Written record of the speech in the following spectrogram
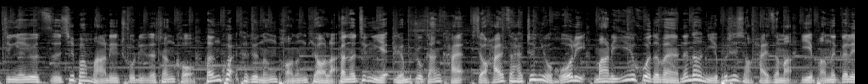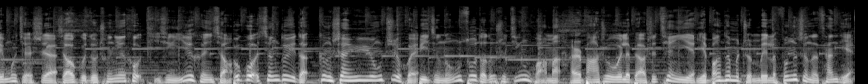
静野又仔细帮玛丽处理了伤口，很快他就能跑能跳了。看到静野，忍不住感慨：小孩子还真有活力。玛丽疑惑地问：难道你不是小孩子吗？一旁的格雷姆解释：小鬼族成年后体型也很小，不过相对的更善于运用智慧，毕竟浓缩的都是精华嘛。而八柱为了表示歉意，也帮他们准备了丰盛的餐点。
